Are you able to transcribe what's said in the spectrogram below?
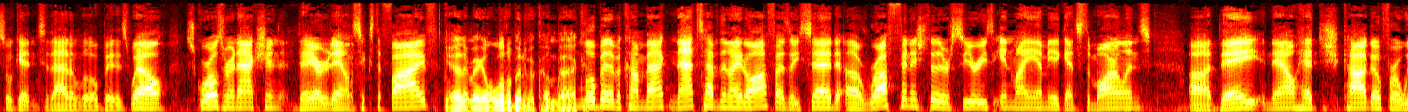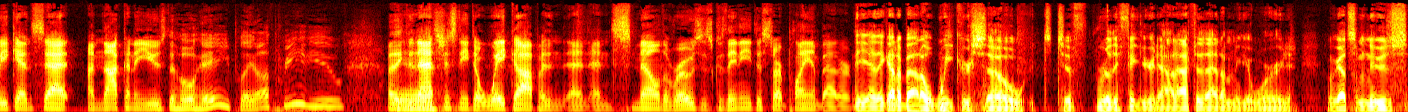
So we'll get into that a little bit as well. Squirrels are in action. They are down six to five. Yeah, they're making a little bit of a comeback. A little bit of a comeback. Nats have the night off, as I said. A rough finish to their series in Miami against the Marlins. Uh, they now head to Chicago for a weekend set. I'm not going to use the whole "hey playoff preview." I think the Nats just need to wake up and, and, and smell the roses because they need to start playing better. Yeah, they got about a week or so t- to f- really figure it out. After that, I'm going to get worried. We got some news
